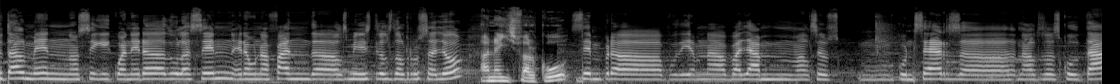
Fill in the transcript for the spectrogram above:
Totalment, o sigui, quan era adolescent era una fan dels ministrils del Rosselló, Anaïs Falcó, sempre podíem anar a ballar amb els seus mm, concerts, eh, anar-los a escoltar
